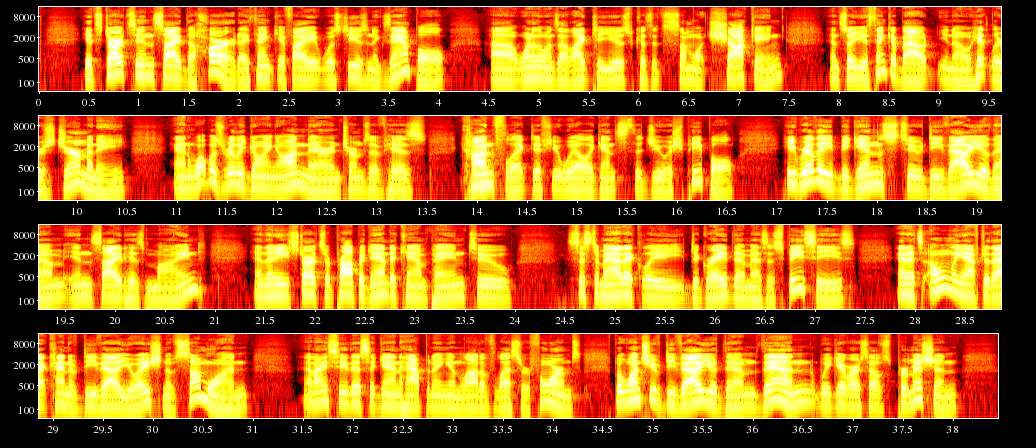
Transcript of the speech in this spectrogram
it starts inside the heart. I think if I was to use an example, uh, one of the ones I like to use because it's somewhat shocking, and so you think about, you know, Hitler's Germany and what was really going on there in terms of his conflict, if you will, against the Jewish people. He really begins to devalue them inside his mind, and then he starts a propaganda campaign to systematically degrade them as a species. And it's only after that kind of devaluation of someone, and I see this again happening in a lot of lesser forms, but once you've devalued them, then we give ourselves permission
